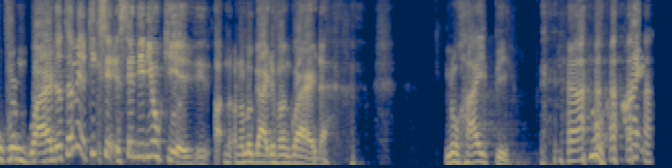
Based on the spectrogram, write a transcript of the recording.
o vanguarda também. O que você, diria o quê no lugar de vanguarda? No hype. No hype.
